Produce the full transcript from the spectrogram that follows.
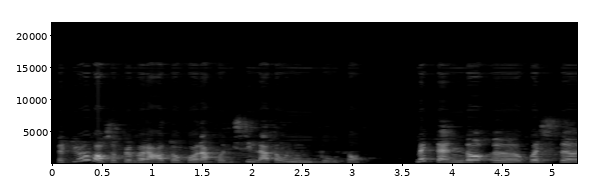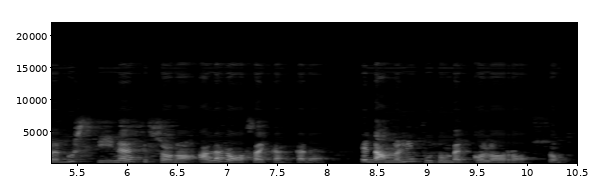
Per prima cosa ho preparato con acqua distillata un infuso, mettendo eh, queste bustine che sono alla rosa e carcadè e danno all'infuso un bel colore rosso.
